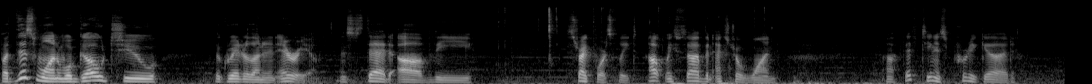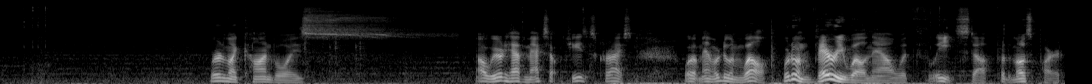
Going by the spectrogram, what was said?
But this one will go to the Greater London area instead of the Strike Force fleet. Oh, we still have an extra one. Uh, 15 is pretty good. Where are my convoys? Oh, we already have max out. Jesus Christ. Well, man, we're doing well. We're doing very well now with fleet stuff, for the most part.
